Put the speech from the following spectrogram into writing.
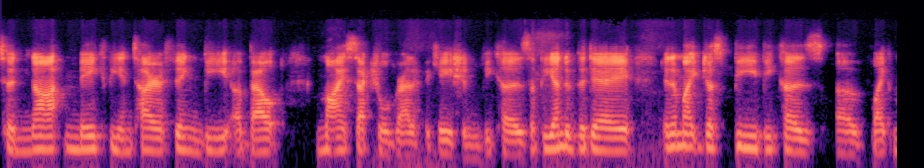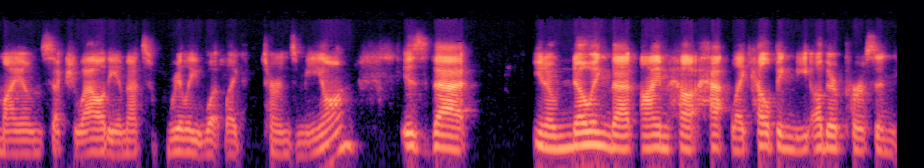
to not make the entire thing be about my sexual gratification because at the end of the day, and it might just be because of like my own sexuality, and that's really what like turns me on, is that you know knowing that i'm ha- ha- like helping the other person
